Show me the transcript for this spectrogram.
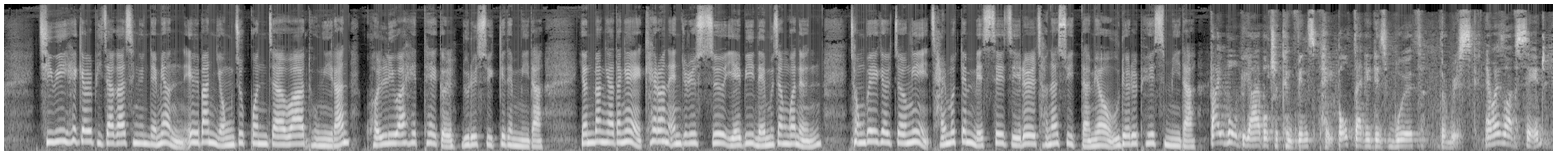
지위 해결 비자가 승인되면 일반 영주권자와 동일한 권리와 혜택을 누릴 수 있게 됩니다. 연방 야당의 캐런 앤드류스 예비 내무장관은 정부의 결정이 잘못된 메시지를 전할 수 있다며 우려를 표했습니다. They will be able to convince people that it is worth the risk. Now as I've said,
